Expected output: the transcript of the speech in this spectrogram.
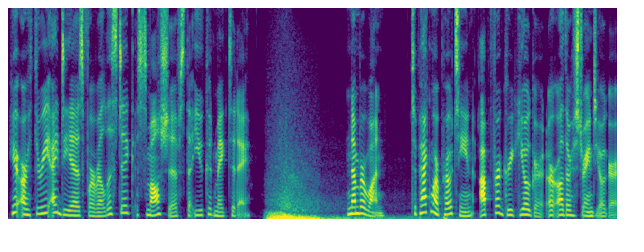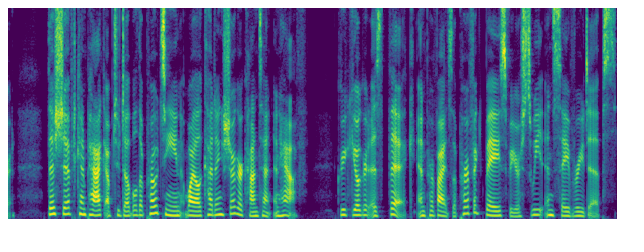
Here are three ideas for realistic, small shifts that you could make today. Number one, to pack more protein, opt for Greek yogurt or other strained yogurt. This shift can pack up to double the protein while cutting sugar content in half. Greek yogurt is thick and provides the perfect base for your sweet and savory dips.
